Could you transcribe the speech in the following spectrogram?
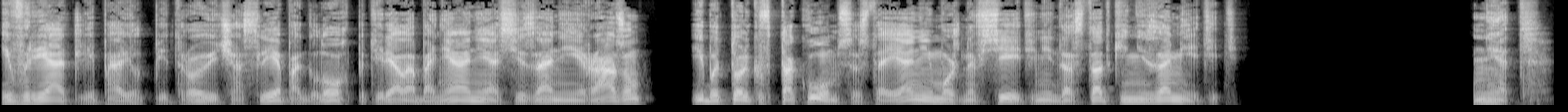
И вряд ли Павел Петрович ослеп, оглох, потерял обоняние, осязание и разум, ибо только в таком состоянии можно все эти недостатки не заметить. Нет,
